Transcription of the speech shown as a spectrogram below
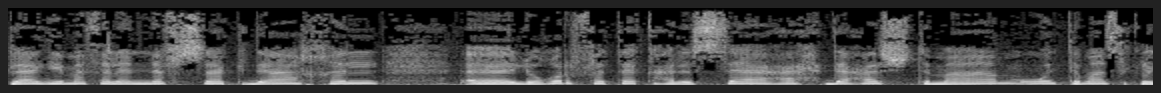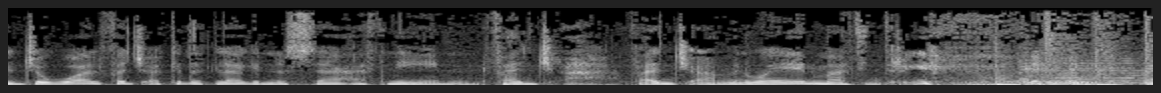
تلاقي مثلا نفسك داخل آه، لغرفتك على الساعة 11 تمام؟ وأنت ماسك الجوال فجأة كذا تلاقي إنه الساعة 2 فجأة فجأة من وين؟ ما تدري.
